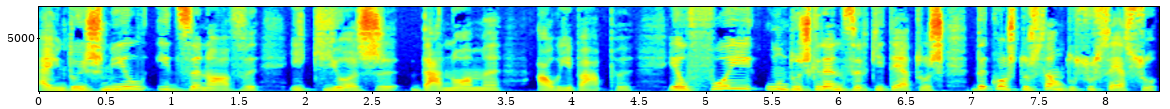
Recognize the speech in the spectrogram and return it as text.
em 2019 e que hoje dá nome ao IBAP. Ele foi um dos grandes arquitetos da construção do sucesso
